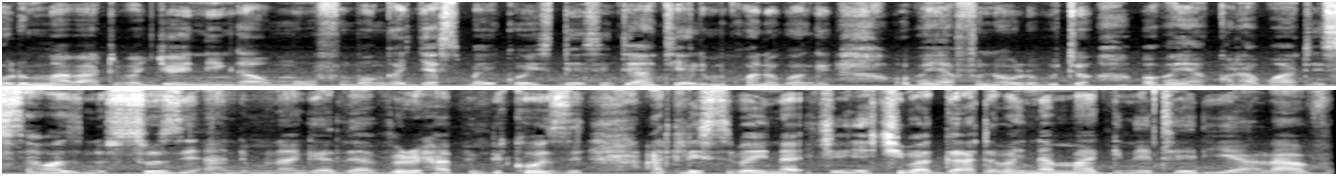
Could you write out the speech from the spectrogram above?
Olumu abantu bajoininga mu bufumbo nga just by coincidence nti anti yali mukwano gwange oba yafuna olubuto oba yakola bwati. Saawa zino suzy and mulangira they are very happy because at least balina eki- ekibagaata balina magnet eri ya love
